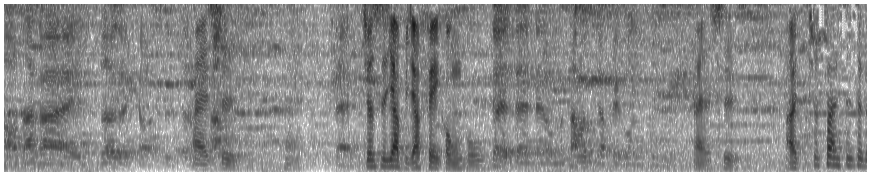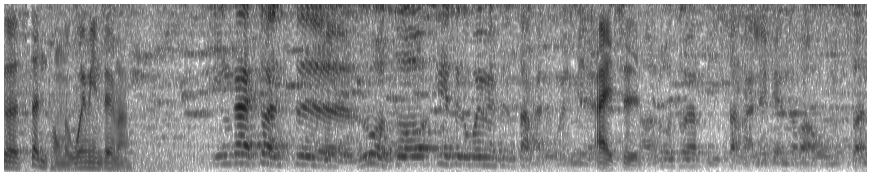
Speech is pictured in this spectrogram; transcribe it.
熬大概十二个小时的。哎是，哎，对，就是要比较费功夫。对对对，我们汤会比较费功夫。哎是，啊，就算是这个正统的煨面对吗？应该算是，如果说因为这个微面是上海的微面，哎是。啊，如果说要比上海那边的话，我们算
